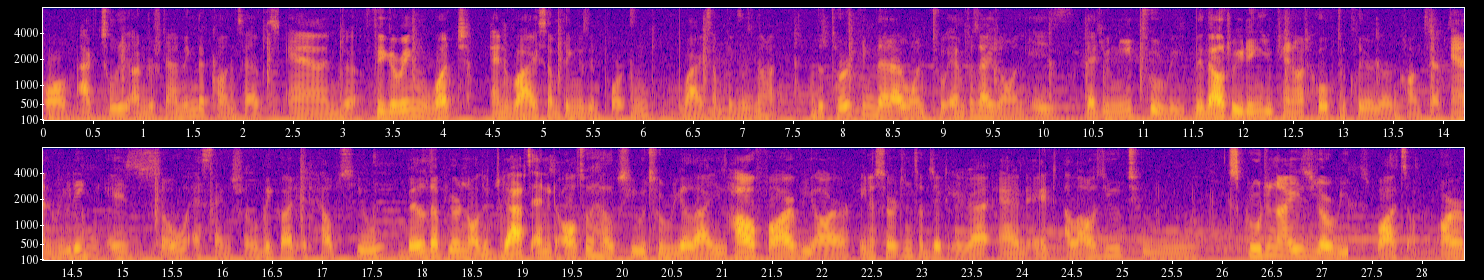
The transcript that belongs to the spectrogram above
of actually understanding the concepts and figuring what and why something is important, why something is not. The third thing that I want to emphasize on is that you need to read. Without reading, you cannot hope to clear your concepts. And reading is so essential because it helps you build up your knowledge gaps and it also helps you to realize how far we are in a certain subject area and it allows you to scrutinize your weak spots or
